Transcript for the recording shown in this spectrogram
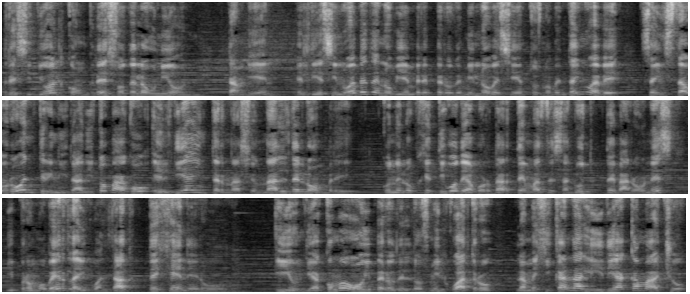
presidió el Congreso de la Unión. También, el 19 de noviembre pero de 1999, se instauró en Trinidad y Tobago el Día Internacional del Hombre, con el objetivo de abordar temas de salud de varones y promover la igualdad de género. Y un día como hoy, pero del 2004, la mexicana Lidia Camacho,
